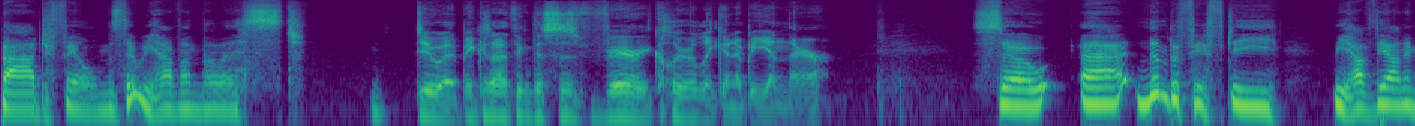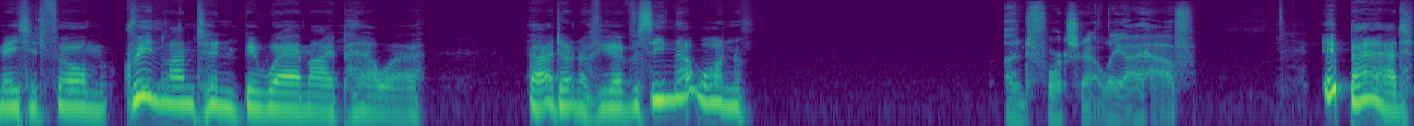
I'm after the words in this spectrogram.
bad films that we have on the list. Do it because I think this is very clearly going to be in there. So, uh, number 50, we have the animated film Green Lantern Beware My Power. Uh, I don't know if you've ever seen that one. Unfortunately, I have. It bad.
